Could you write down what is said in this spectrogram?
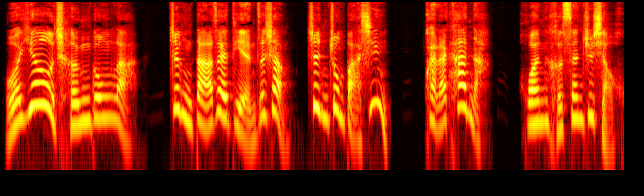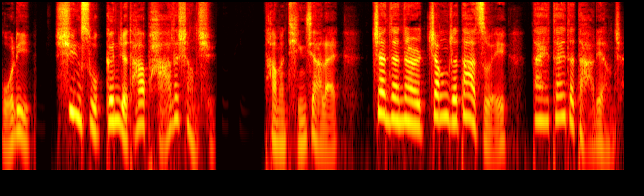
我又成功了，正打在点子上，正中靶心！快来看呐！欢和三只小狐狸迅速跟着他爬了上去。他们停下来，站在那儿，张着大嘴，呆呆地打量着。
